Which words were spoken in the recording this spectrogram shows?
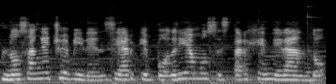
nos han hecho evidenciar que podríamos estar generando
